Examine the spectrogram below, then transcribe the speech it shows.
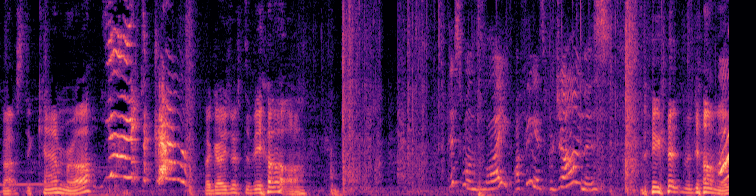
That's the camera Yeah, it's a camera. that goes with the VR. This one's light. I think it's pajamas. Oh, pajamas.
